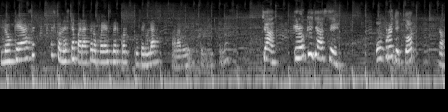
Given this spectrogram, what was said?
Lo que haces con este aparato lo puedes ver con tu celular para ver películas. Ya, creo que ya sé. ¿Un proyector? No,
